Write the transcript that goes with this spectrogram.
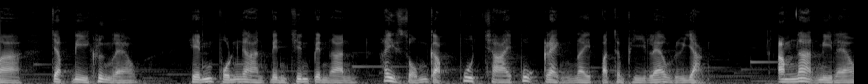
มาจะปีครึ่งแล้ว เห็นผลงานเป็นชิ้นเป็นอัน ให้สมกับผู้ชายผู้แกร่งในปัตตภีแล้วหรืออยังอำนาจมีแล้ว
